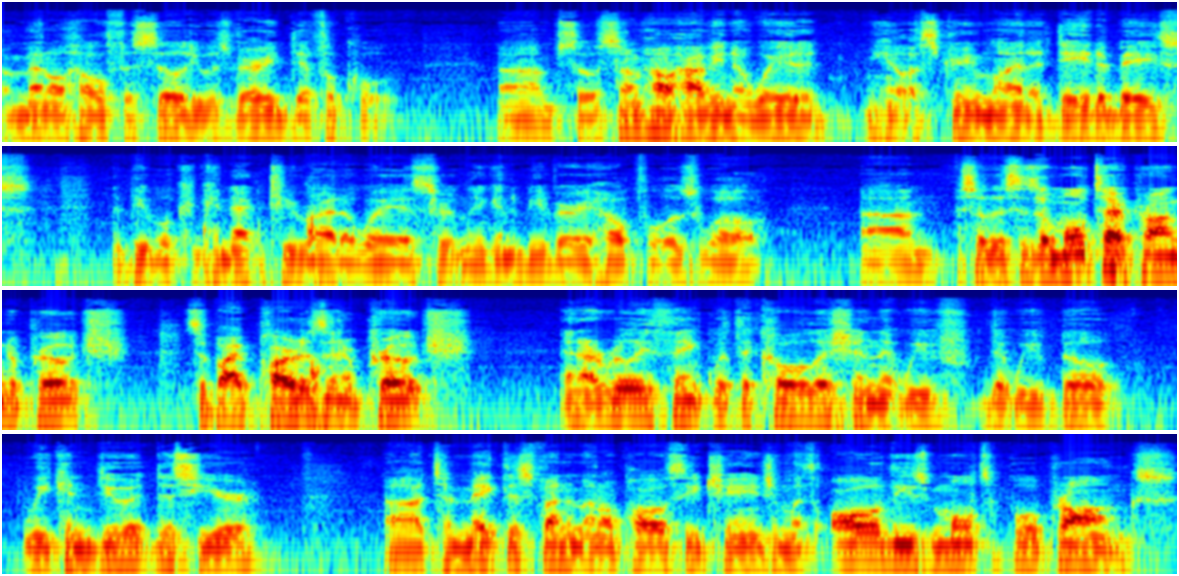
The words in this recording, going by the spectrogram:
a mental health facility was very difficult. Um, so somehow having a way to, you know, streamline a database that people can connect to right away is certainly going to be very helpful as well. Um, so this is a multi-pronged approach. It's a bipartisan approach, and I really think with the coalition that we've that we've built we can do it this year uh, to make this fundamental policy change, and with all of these multiple prongs,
